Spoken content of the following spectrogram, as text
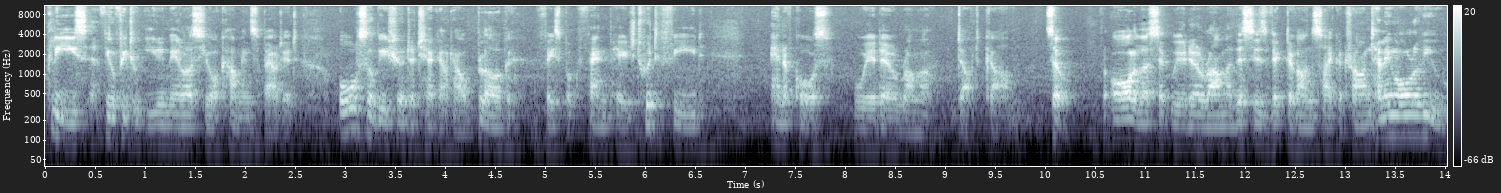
Please uh, feel free to email us your comments about it. Also be sure to check out our blog, Facebook fan page, Twitter feed, and of course, WeirdoRama.com. So, for all of us at Weirdo Rama, this is Victor von Psychotron telling all of you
